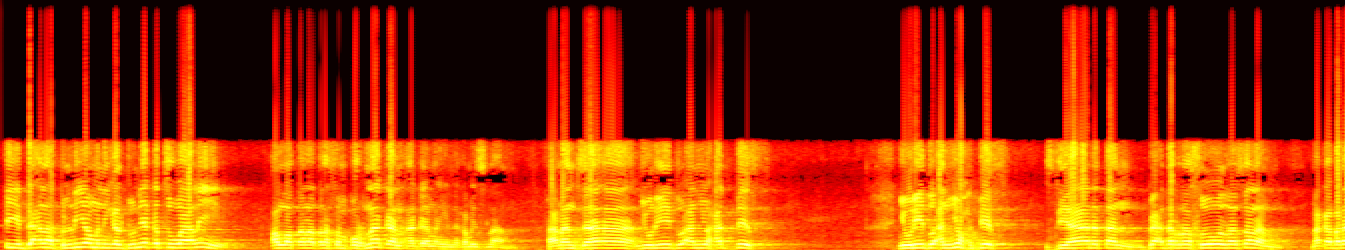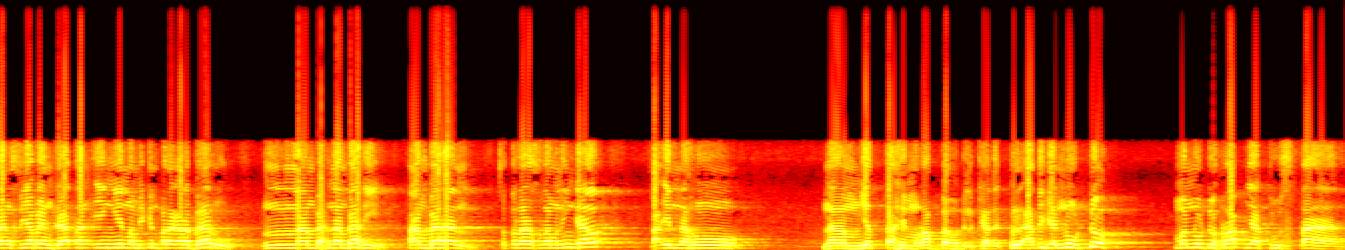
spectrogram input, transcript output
tidaklah beliau meninggal dunia kecuali Allah Taala telah sempurnakan agama ini, agama Islam. Faman jaa yuridu an yuhaddits yuridu an yuhdits ziyadatan ba'da Rasul sallallahu maka barang siapa yang datang ingin membuat perkara baru, nambah-nambahi, tambahan setelah Rasulullah meninggal, fa innahu nam yattahim rabbahu bil kadzib. Berarti dia nuduh menuduh Rabbnya dusta.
